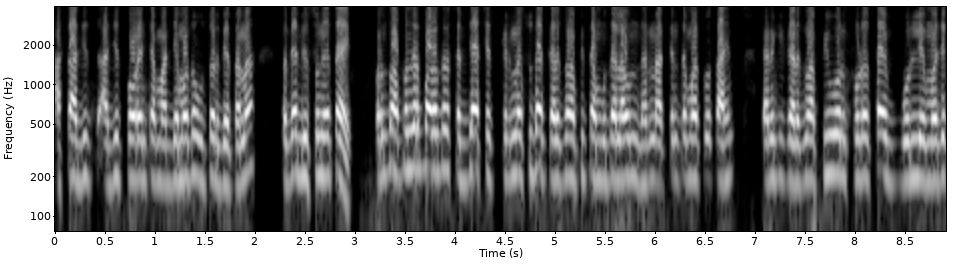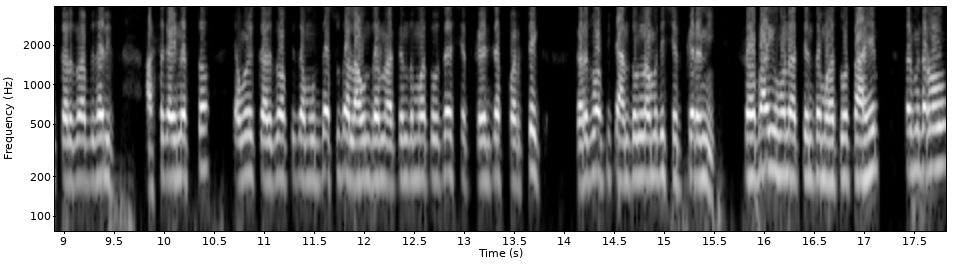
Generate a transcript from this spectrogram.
असं अजित अजित पवारांच्या माध्यमातून उत्तर देताना सध्या दिसून येत आहे. परंतु आपण जर पाहिलं तर सध्या शेतकऱ्यांना सुद्धा कर्जमाफीचा मुद्दा लावून धरणं अत्यंत महत्वाचं आहे. कारण की कर्जमाफीवर थोडंसं बोलले म्हणजे कर्जमाफी झालीच असं काही नसतं. त्यामुळे कर्जमाफीचा मुद्दा सुद्धा लावून धरणं अत्यंत महत्वाचं आहे. शेतकऱ्यांच्या प्रत्येक कर्जमाफीच्या आंदोलनामध्ये शेतकऱ्यांनी सहभागी होणं अत्यंत महत्वाचं आहे. तर मित्रांनो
